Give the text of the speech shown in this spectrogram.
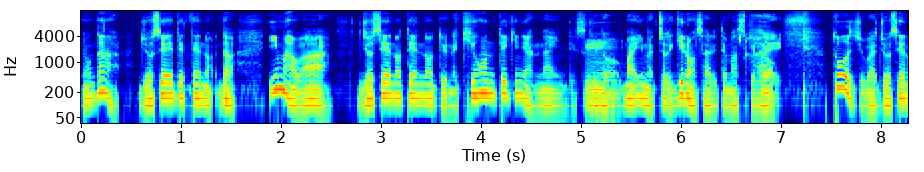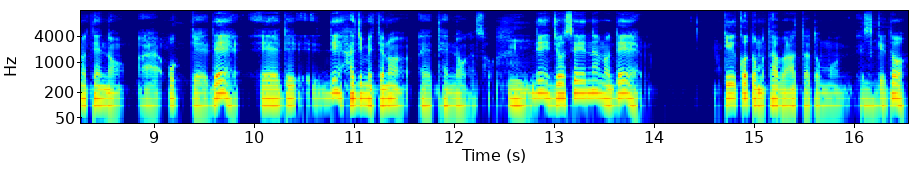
のが女性で天皇だから今は女性の天皇っていうのは基本的にはないんですけど、うん。まあ今ちょっと議論されてますけど、はい。当時は女性の天皇あ OK で,、えーでで初めての、えー天皇がそう。うん。で女性なのでっていうことも多分あったと思うんですけど、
